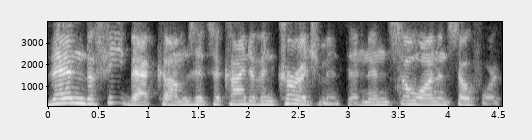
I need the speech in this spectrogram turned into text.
then the feedback comes, it's a kind of encouragement, and then so on and so forth.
